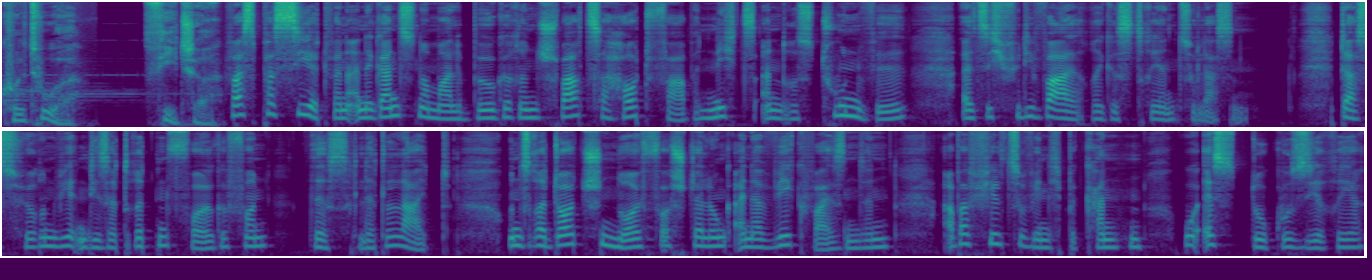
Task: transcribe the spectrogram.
Kultur Feature. Was passiert, wenn eine ganz normale Bürgerin schwarzer Hautfarbe nichts anderes tun will, als sich für die Wahl registrieren zu lassen? Das hören wir in dieser dritten Folge von This Little Light, unserer deutschen Neuvorstellung einer wegweisenden, aber viel zu wenig bekannten US-Doku-Serie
